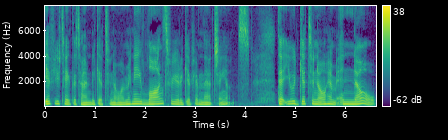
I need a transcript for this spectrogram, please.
if you take the time to get to know him. And he longs for you to give him that chance that you would get to know him and know.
